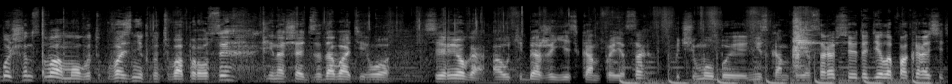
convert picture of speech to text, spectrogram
Большинства могут возникнуть вопросы и начать задавать его Серега, а у тебя же есть компрессор. Почему бы не с компрессора все это дело покрасить?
